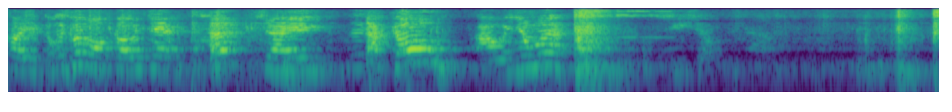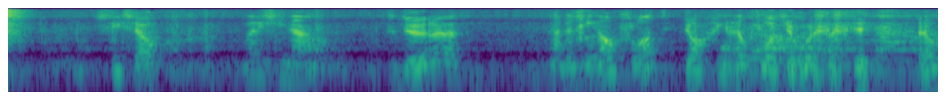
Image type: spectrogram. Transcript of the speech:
Ga je? Kom op, kootje. Hup, zei. Daar kom, ouwe jongen. Ziezo. Waar is hij nou? De deur uit. Nou, dat ging ook vlot. Ja, ging heel vlot, jongen. Heel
